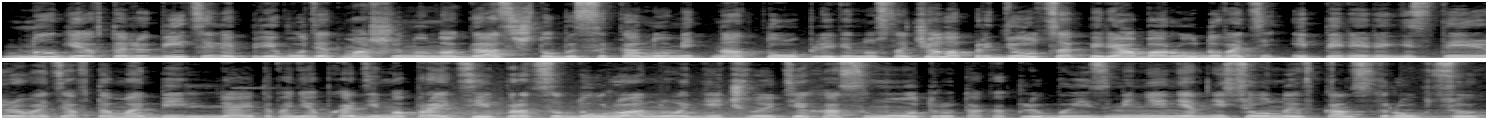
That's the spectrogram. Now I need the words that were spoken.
Многие автолюбители переводят машину на газ, чтобы сэкономить на топливе, но сначала придется переоборудовать и перерегистрировать автомобиль. Для этого необходимо пройти процедуру, аналогичную техосмотру, так как любые изменения, внесенные в конструкцию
